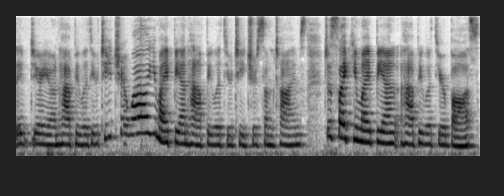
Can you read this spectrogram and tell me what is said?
are you unhappy with your teacher? Well, you might be unhappy with your teacher sometimes, just like you might be unhappy with your boss.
